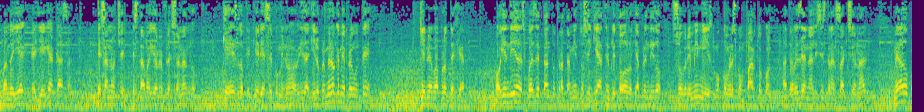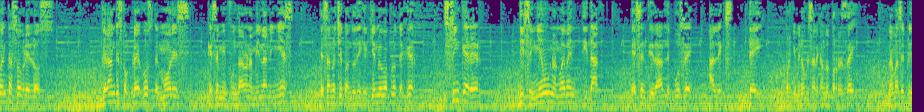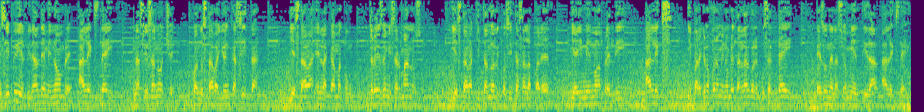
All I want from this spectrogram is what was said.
Cuando llegué, llegué a casa, esa noche estaba yo reflexionando qué es lo que quería hacer con mi nueva vida y lo primero que me pregunté, ¿quién me va a proteger? Hoy en día, después de tanto tratamiento psiquiátrico y todo lo que he aprendido sobre mí mismo, como les comparto con, a través de análisis transaccional, me he dado cuenta sobre los grandes complejos, temores que se me infundaron a mí en la niñez. Esa noche cuando dije, ¿quién me va a proteger? Sin querer, diseñé una nueva entidad. Esa entidad le puse Alex Day, porque mi nombre es Alejandro Torres Day. Nada más el principio y el final de mi nombre, Alex Day, nació esa noche cuando estaba yo en casita y estaba en la cama con tres de mis hermanos y estaba quitándole cositas a la pared y ahí mismo aprendí Alex y para que no fuera mi nombre tan largo le puse Day, es donde nació mi entidad Alex Day.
